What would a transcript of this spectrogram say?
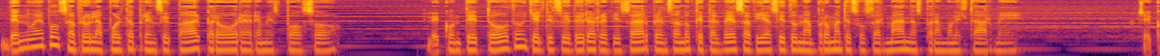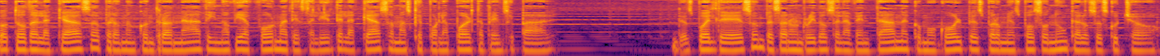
De nuevo se abrió la puerta principal, pero ahora era mi esposo. Le conté todo y él decidió ir a revisar pensando que tal vez había sido una broma de sus hermanas para molestarme. Checó toda la casa, pero no encontró nada y no había forma de salir de la casa más que por la puerta principal. Después de eso empezaron ruidos en la ventana como golpes, pero mi esposo nunca los escuchó.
